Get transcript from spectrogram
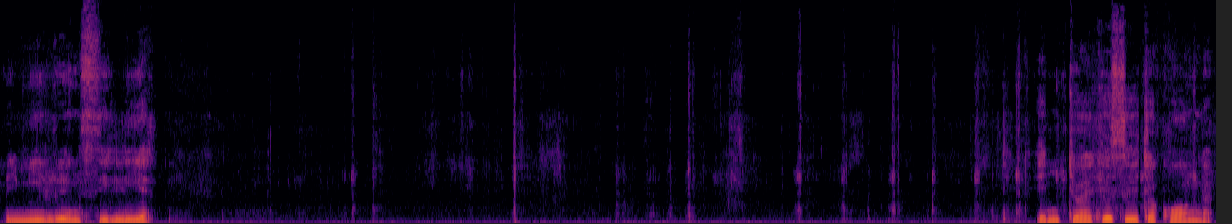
ไม่มีเรื่องซีเรียสเอ็นจอยคือซื้อเจ้าของแหละ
